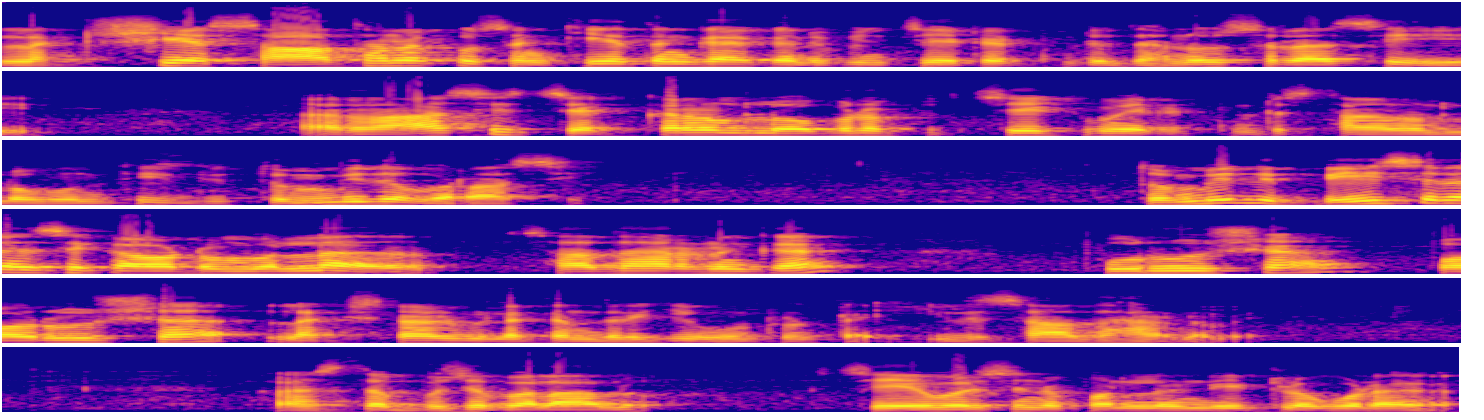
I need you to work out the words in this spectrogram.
లక్ష్య సాధనకు సంకేతంగా కనిపించేటటువంటి ధనుసు రాశి రాశి చక్రం లోపల ప్రత్యేకమైనటువంటి స్థానంలో ఉంది. ఇది తొమ్మిదవ రాశి. తొమ్మిది బేసి రాశి కావటం వల్ల సాధారణంగా పురుష పరుష లక్షణాలు వీళ్ళకందరికీ ఉంటుంటాయి. ఇది సాధారణమే. కాస్త భుజబలాలు చేయవలసిన పనులన్నింటిలో కూడా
